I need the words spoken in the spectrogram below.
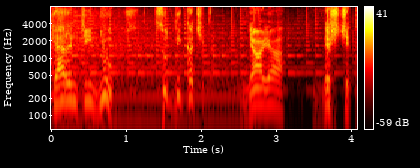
ಗ್ಯಾರಂಟಿ ನ್ಯೂಸ್. ಸುದ್ದಿ ಖಚಿತ ನ್ಯಾಯ ನಿಶ್ಚಿತ.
